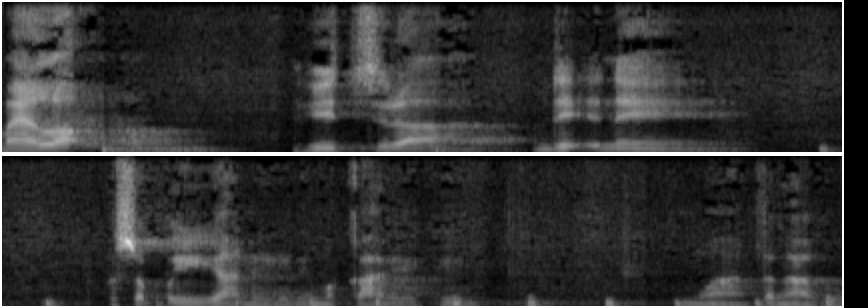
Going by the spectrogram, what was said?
melok hijrah ndikne kesepian iki Mekah iki. Mateng aku.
